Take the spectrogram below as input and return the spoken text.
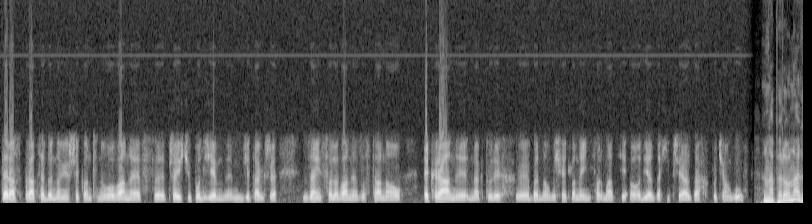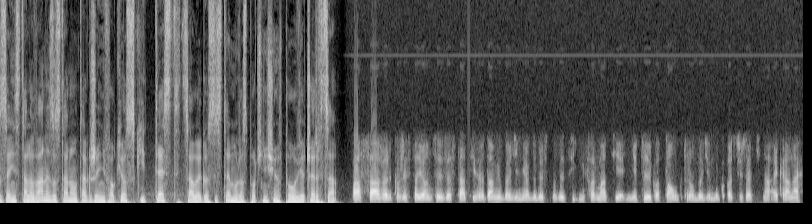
Teraz prace będą jeszcze kontynuowane w przejściu podziemnym, gdzie także zainstalowane zostaną ekrany, na których e, będą wyświetlone informacje o odjazdach i przejazdach pociągów. Na peronach zainstalowane zostaną także infokioski. Test całego systemu rozpocznie się w połowie czerwca. Pasażer korzystający ze stacji w Radomiu będzie miał do dyspozycji informację nie tylko tą, którą będzie mógł odczytać na ekranach,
